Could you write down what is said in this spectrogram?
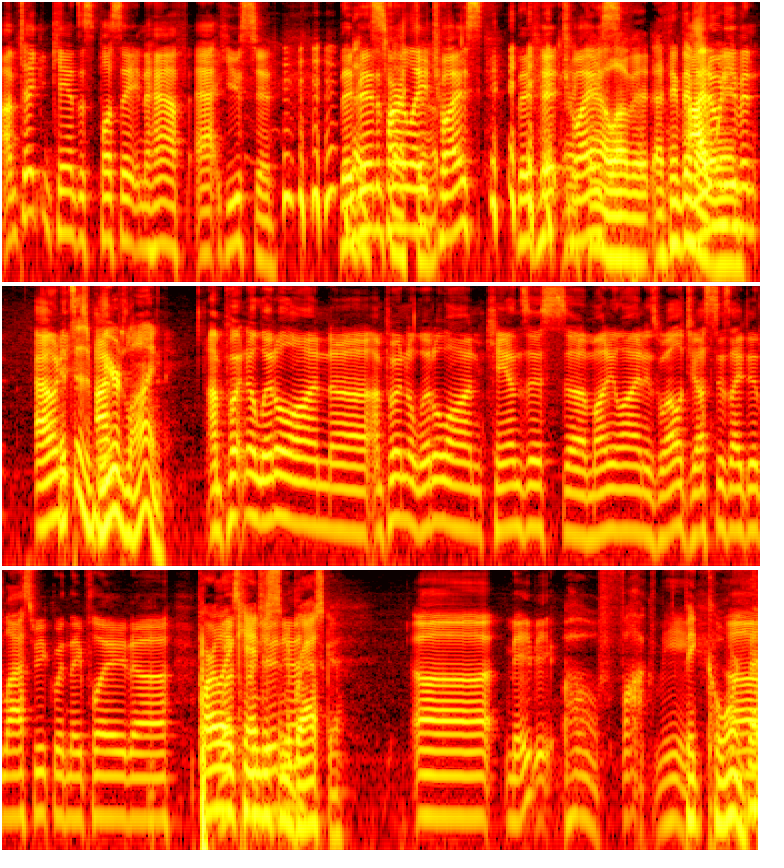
I'm taking Kansas plus eight and a half at Houston. They've been in the parlay up. twice. They've hit twice. I love it. I think they. Might I don't win. even. I don't. It's e- this I'm- weird line. I'm putting a little on. Uh, I'm putting a little on Kansas uh, money line as well, just as I did last week when they played uh, parlay West Kansas Virginia. and Nebraska. Uh, maybe. Oh fuck me. Big corn. Uh,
